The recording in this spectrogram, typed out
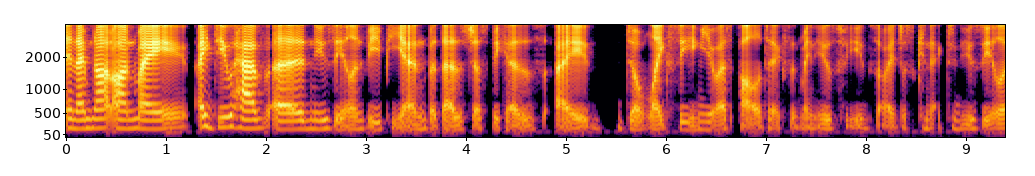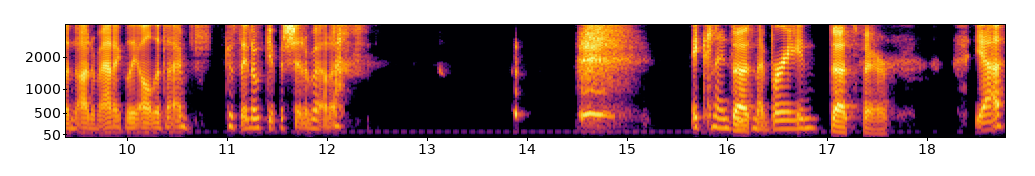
and I'm not on my. I do have a New Zealand VPN, but that is just because I don't like seeing US politics in my news feed. So I just connect to New Zealand automatically all the time because they don't give a shit about us. it cleanses That's- my brain. That's fair. Yeah.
